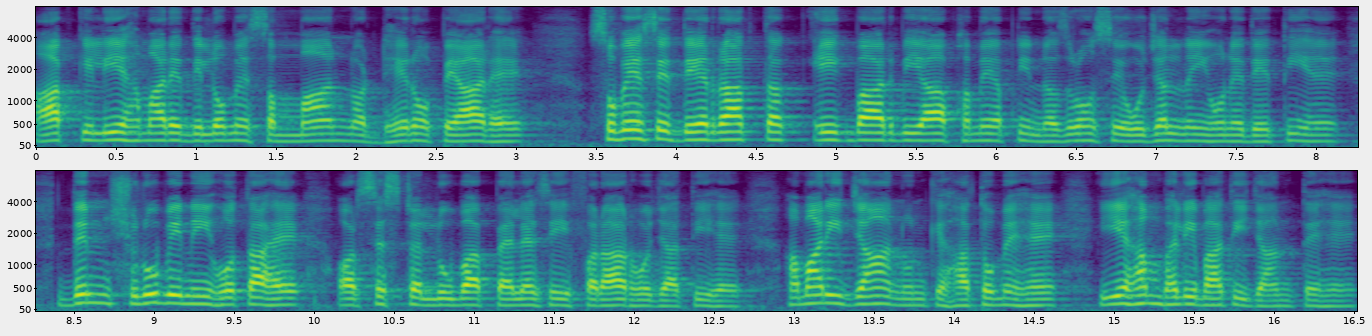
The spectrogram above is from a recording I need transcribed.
आपके लिए हमारे दिलों में सम्मान और ढेरों प्यार है। सुबह से देर रात तक एक बार भी आप हमें अपनी नज़रों से ओझल नहीं होने देती हैं। दिन शुरू भी नहीं होता है और सिस्टर लूबा पहले से ही फरार हो जाती है। हमारी जान उनके हाथों में है, ये हम भली भांति जानते हैं।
